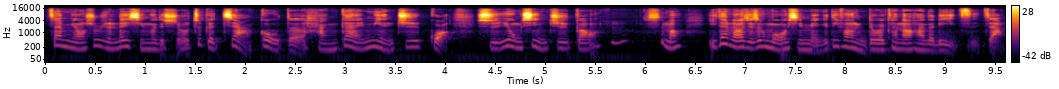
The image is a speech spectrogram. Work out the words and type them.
在描述人类行为的时候，这个架构的涵盖面之广，实用性之高。嗯，是吗？一旦了解这个模型，每个地方你都会看到它的例子，这样。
